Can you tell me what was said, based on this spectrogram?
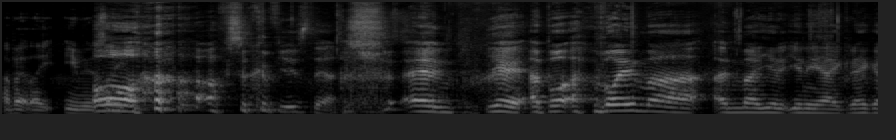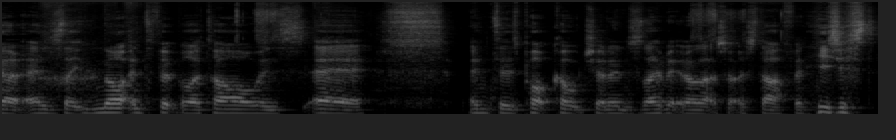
about like he was like, Oh, I'm so confused there. Um, yeah, a boy, a boy in my in my uni, Gregor, is like not into football at all. Is uh, into his pop culture and celebrity and all that sort of stuff. And he just,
